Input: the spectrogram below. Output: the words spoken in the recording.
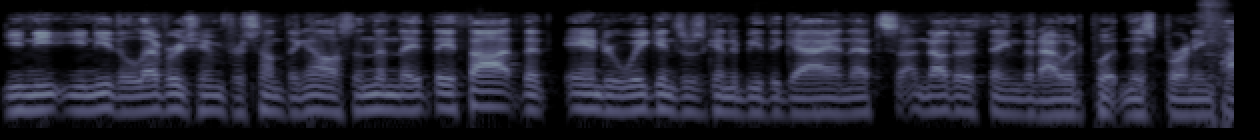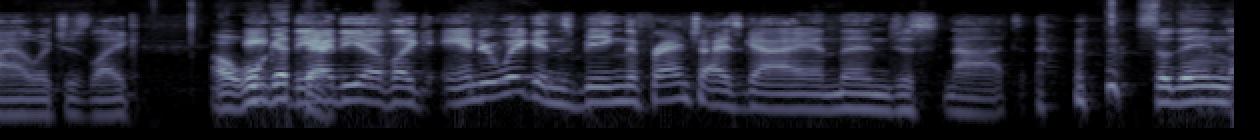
you need you need to leverage him for something else and then they, they thought that Andrew Wiggins was going to be the guy and that's another thing that I would put in this burning pile which is like Oh, we'll a- get the there. idea of like Andrew Wiggins being the franchise guy and then just not So then,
